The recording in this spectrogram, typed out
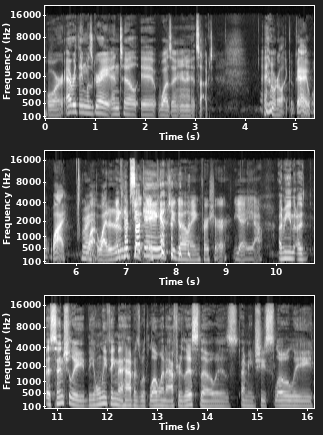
Or everything was great until it wasn't and it sucked. And we're like, okay, well, why? Why, Right. why did it, end up kept you, sucking? it kept you going for sure. Yeah, yeah. I mean, uh, essentially, the only thing that happens with Lowen after this, though, is I mean, she's slowly,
